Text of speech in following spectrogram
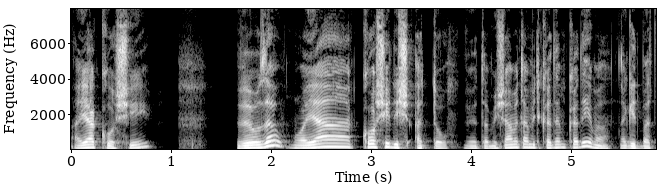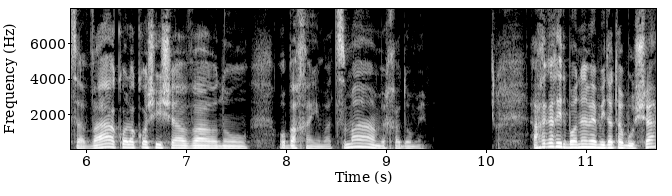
היה קושי, וזהו, הוא היה קושי לשעתו, ואתה משם אתה מתקדם קדימה. נגיד בצבא, כל הקושי שעברנו, או בחיים עצמם וכדומה. אחר כך התבונן במידת הבושה,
